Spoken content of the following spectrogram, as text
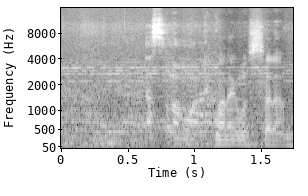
আসসালামু আলাইকুম। ওয়ালাইকুম আসসালাম।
